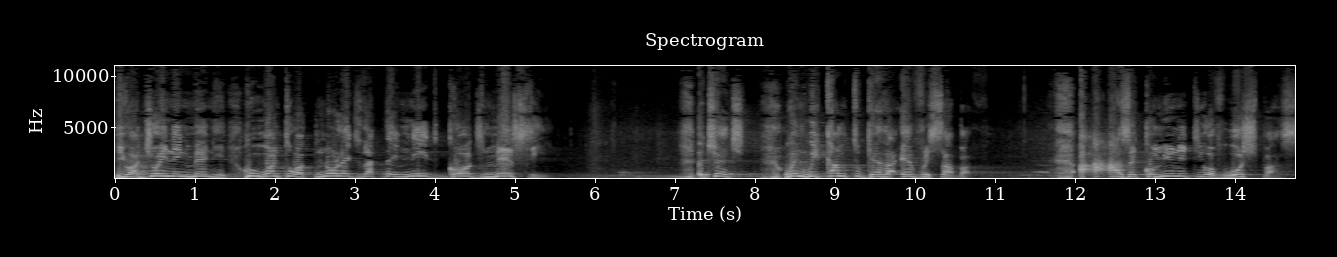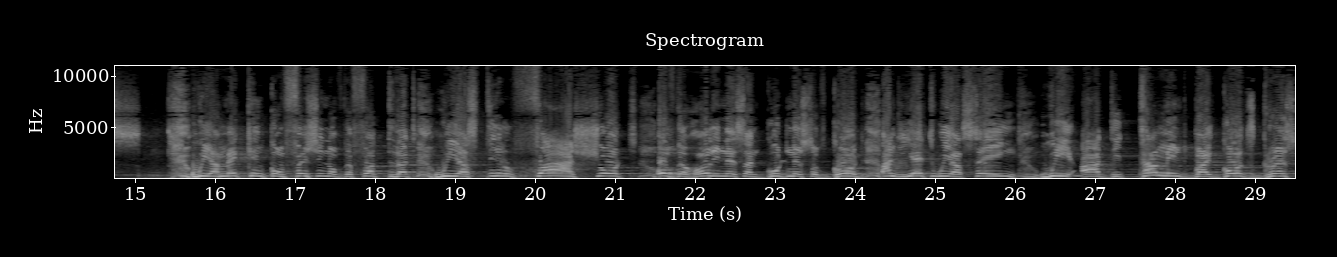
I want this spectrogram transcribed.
You are joining many who want to acknowledge that they need God's mercy. A church, when we come together every Sabbath uh, uh, as a community of worshippers, We are making confession of the fact that we are still far short of the holiness and goodness of God, and yet we are saying we are determined by God's grace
